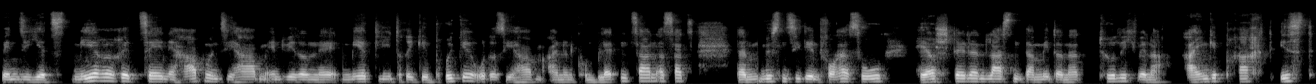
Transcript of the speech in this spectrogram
Wenn Sie jetzt mehrere Zähne haben und Sie haben entweder eine mehrgliedrige Brücke oder Sie haben einen kompletten Zahnersatz, dann müssen Sie den vorher so herstellen lassen, damit er natürlich, wenn er eingebracht ist,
